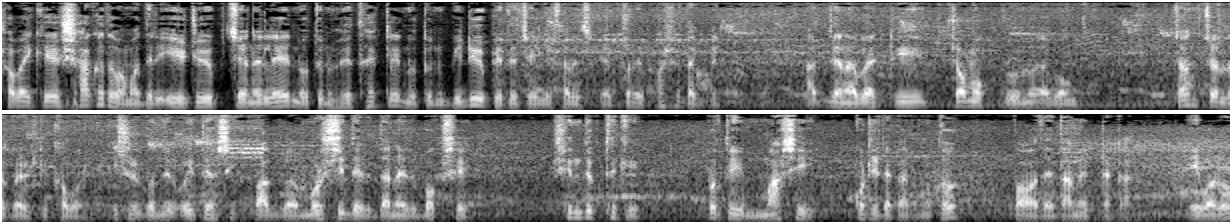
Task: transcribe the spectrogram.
সবাইকে স্বাগতম। আমাদের ইউটিউব চ্যানেলে নতুন হয়ে থাকলে নতুন ভিডিও পেতে চাইলে সাবস্ক্রাইব করে পাশে থাকবেন। আজ জানাব একটি চমকপূর্ণ এবং চাঞ্চল্যকর একটি খবর। কিশোরগঞ্জের ঐতিহাসিক পাক বা মসজিদের দানের বক্সে সিন্ধুক থেকে প্রতি মাসে কোটি টাকার মতো পাওয়া যায় দানের টাকা। এবারও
